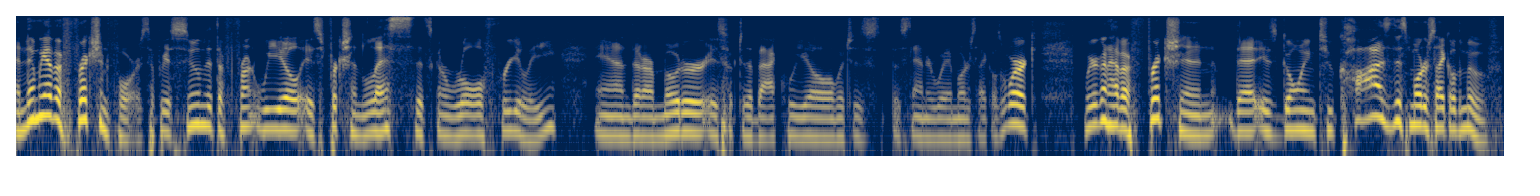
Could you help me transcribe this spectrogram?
And then we have a friction force. If we assume that the front wheel is frictionless, that's going to roll freely, and that our motor is hooked to the back wheel, which is the standard way motorcycles work, we're going to have a friction that is going to cause this motorcycle to move,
